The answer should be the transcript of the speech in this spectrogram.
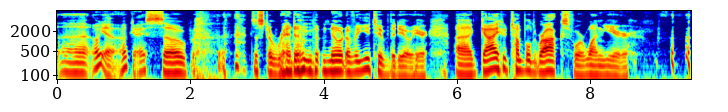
Uh, oh yeah. Okay. So, just a random note of a YouTube video here. A uh, guy who tumbled rocks for one year.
